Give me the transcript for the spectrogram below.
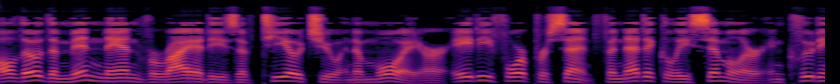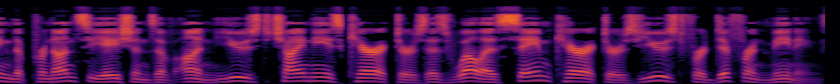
Although the Min Nan varieties of Teochew and Amoy are 84% phonetically similar including the pronunciations of unused Chinese characters as well as same characters used for different meanings,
